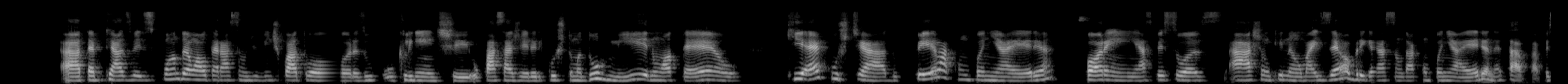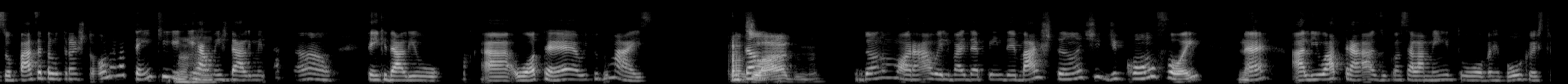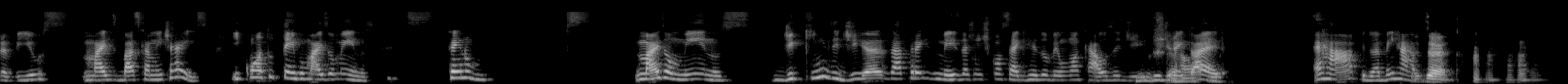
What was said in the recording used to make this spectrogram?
Até porque, às vezes, quando é uma alteração de 24 horas, o, o cliente, o passageiro, ele costuma dormir num hotel, que é custeado pela companhia aérea, porém as pessoas acham que não, mas é obrigação da companhia aérea, né? Tá, a pessoa passa pelo transtorno, ela tem que, uhum. que realmente dar alimentação, tem que dar ali o, a, o hotel e tudo mais. Translado, então, né? O dano moral ele vai depender bastante de como foi, né? Ali o atraso, o cancelamento, o overbook, o extravios, mas basicamente é isso. E quanto tempo mais ou menos? Sendo mais ou menos de 15 dias a 3 meses a gente consegue resolver uma causa de, Puxa, do direito é aéreo. É rápido, é bem rápido. É.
